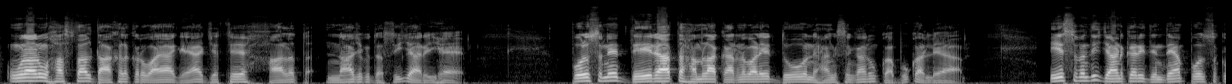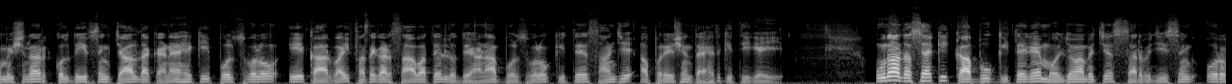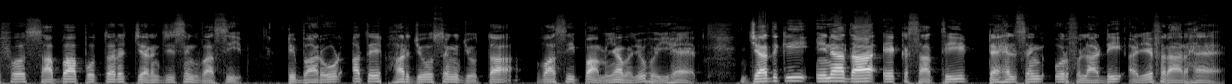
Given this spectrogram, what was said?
ਉਹਨਾਂ ਨੂੰ ਹਸਪਤਾਲ ਦਾਖਲ ਕਰਵਾਇਆ ਗਿਆ, ਜਿੱਥੇ ਹਾਲਤ ਨਾਜ਼ੁਕ ਦੱਸੀ ਜਾ ਰਹੀ ਹੈ। ਪੁਲਿਸ ਨੇ ਦੇਰ ਰਾਤ ਹਮਲਾ ਕਰਨ ਵਾਲੇ ਦੋ ਨਿਹੰਗ ਸਿੰਘਾਂ ਨੂੰ ਕਾਬੂ ਕਰ ਲਿਆ। ਇਸ ਸੰਬੰਧੀ ਜਾਣਕਾਰੀ ਦਿੰਦਿਆਂ ਪੁਲਿਸ ਕਮਿਸ਼ਨਰ ਕੁਲਦੀਪ ਸਿੰਘ ਚਾਹਲ ਦਾ ਕਹਿਣਾ ਹੈ ਕਿ ਪੁਲਿਸ ਵੱਲੋਂ ਇਹ ਕਾਰਵਾਈ ਫਤਿਹਗੜ੍ਹ ਸਾਹਿਬ ਅਤੇ ਲੁਧਿਆਣਾ ਪੁਲਿਸ ਵੱਲੋਂ ਕੀਤੇ ਸਾਂਝੇ ਆਪਰੇਸ਼ਨ ਤਹਿਤ ਕੀਤੀ ਗਈ। ਉਨ੍ਹਾਂ ਦੱਸਿਆ ਕਿ ਕਾਬੂ ਕੀਤੇ ਗਏ ਮੁਲਜ਼ਮਾਂ ਵਿੱਚ ਸਰਬਜੀਤ ਸਿੰਘ ਉਰਫ ਸਾਬਾ ਪੁੱਤਰ ਚਰਨਜੀਤ ਸਿੰਘ ਵਾਸੀ, ਟਿੱਬਾ ਰੋਡ ਅਤੇ ਹਰਜੋਤ ਸਿੰਘ ਜੋਤਾ ਵਾਸੀ ਭਾਮੀਆਂ ਵਜੋਂ ਹੋਈ ਹੈ। ਜਦਕਿ ਇਹਨਾਂ ਦਾ ਇੱਕ ਸਾਥੀ ਟਹਿਲ ਸਿੰਘ ਉਰਫ ਲਾਡੀ ਅਜੇ ਫਰਾਰ ਹੈ।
